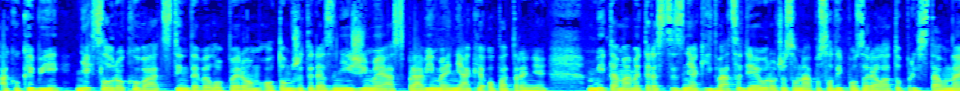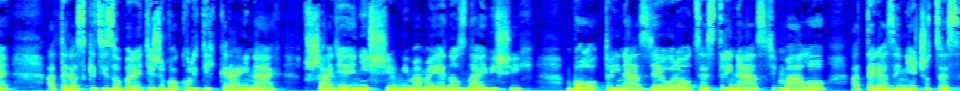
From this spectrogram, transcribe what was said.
ako keby nechcel rokovať s tým developerom o tom, že teda znížime a spravíme nejaké opatrenie. My tam máme teraz cez nejakých 20 eur, čo som naposledy pozerala to prístavné. A teraz keď si zoberiete, že v okolitých krajinách všade je nižšie. My máme jedno z najvyšších. Bolo 13 eur, cez 13 málo a teraz je niečo cez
